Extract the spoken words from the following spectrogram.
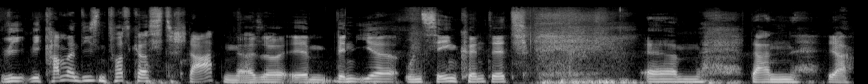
wie, wie kann man diesen Podcast starten? Also ähm, wenn ihr uns sehen könntet, ähm, dann ja,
